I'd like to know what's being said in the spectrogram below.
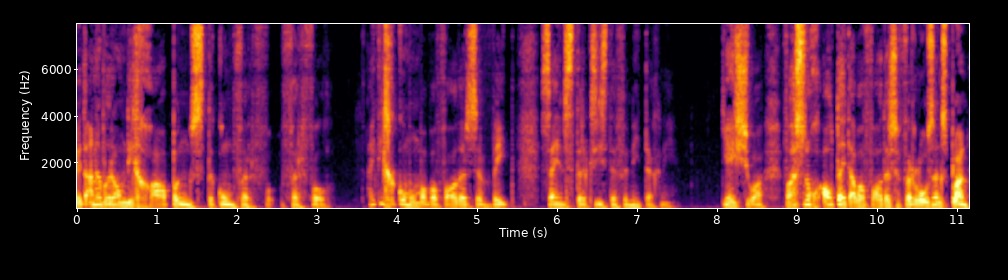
Met ander woorde om die gapings te kom vervul. Hy het nie gekom om Abba Vader se wet, sy instruksies te vernietig nie. Yeshua was nog altyd Abba Vader se verlossingsplan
